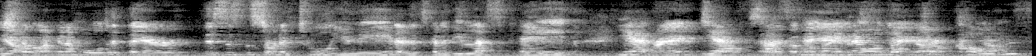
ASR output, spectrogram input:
Yeah. So I'm going to hold it there. This is the sort of tool you need, and it's going to be less pain. Yes. Right? Yes. Oh, sorry about the And there's electric yeah. combs.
